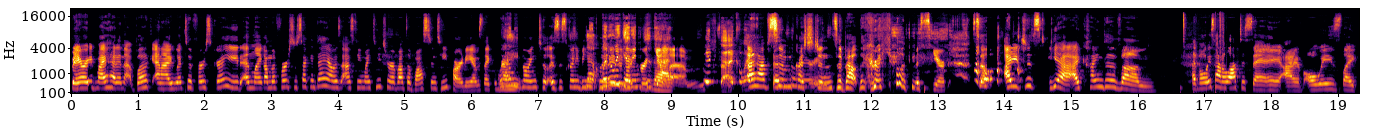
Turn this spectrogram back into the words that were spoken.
buried my head in that book and I went to first grade. And like on the first or second day, I was asking my teacher about the Boston Tea Party. I was like, when are we Right. going to, is this going to be Yeah, when included are we in the getting to that? Exactly. I have That's some questions about the curriculum this year. So I just, yeah, I kind of, um, I've always had a lot to say. I've always like,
